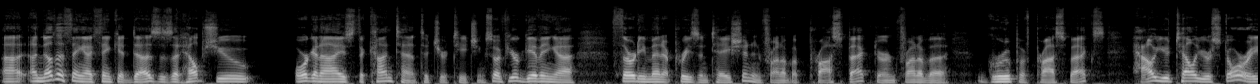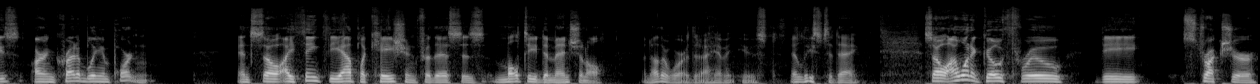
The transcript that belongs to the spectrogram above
Uh, another thing I think it does is it helps you organize the content that you're teaching. So if you're giving a 30 minute presentation in front of a prospect or in front of a group of prospects, how you tell your stories are incredibly important. And so I think the application for this is multidimensional, another word that I haven't used, at least today. So I want to go through the structure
